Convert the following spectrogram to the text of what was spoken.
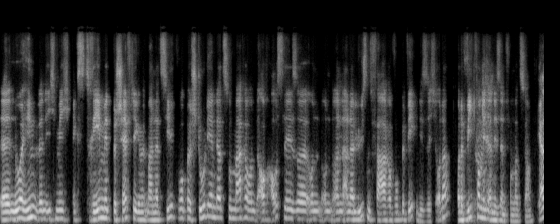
äh, nur hin, wenn ich mich extrem mit beschäftige, mit meiner Zielgruppe, Studien dazu mache und auch auslese und, und an Analysen fahre. Wo bewegen die sich, oder? Oder wie komme ich an diese Information? Ja,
